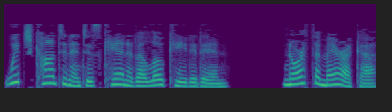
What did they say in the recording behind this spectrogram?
Which continent is Canada located in? North America.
